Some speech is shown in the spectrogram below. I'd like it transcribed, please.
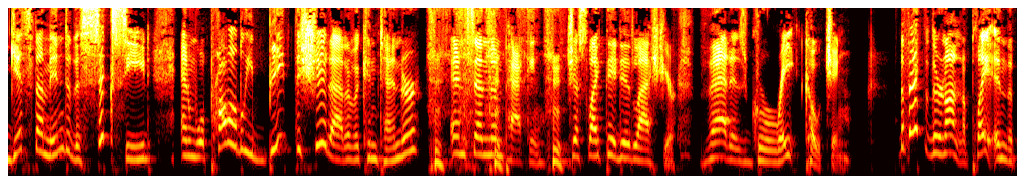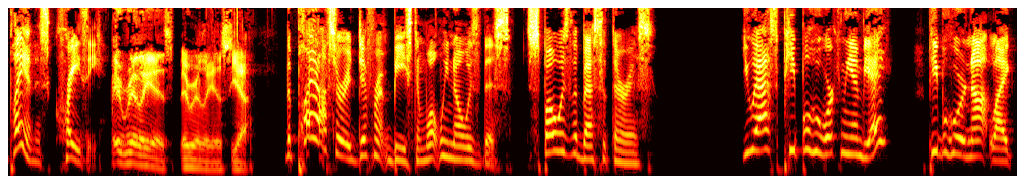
gets them into the sixth seed, and will probably beat the shit out of a contender and send them packing, just like they did last year. That is great coaching. The fact that they're not in the play in the play-in is crazy. It really is. It really is. Yeah. The playoffs are a different beast, and what we know is this: Spo is the best that there is. You ask people who work in the NBA, people who are not like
